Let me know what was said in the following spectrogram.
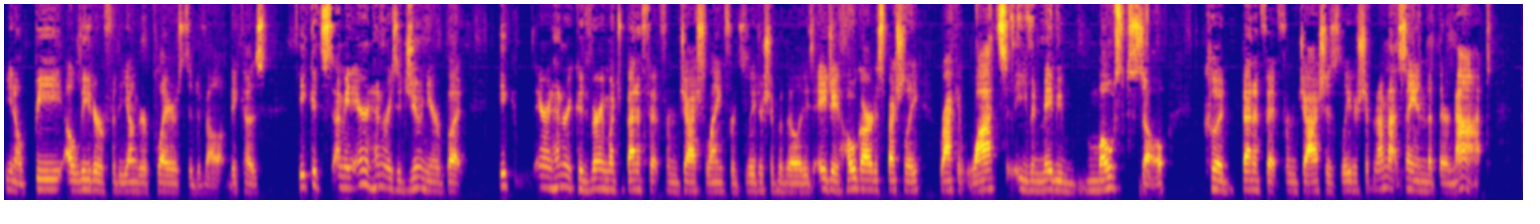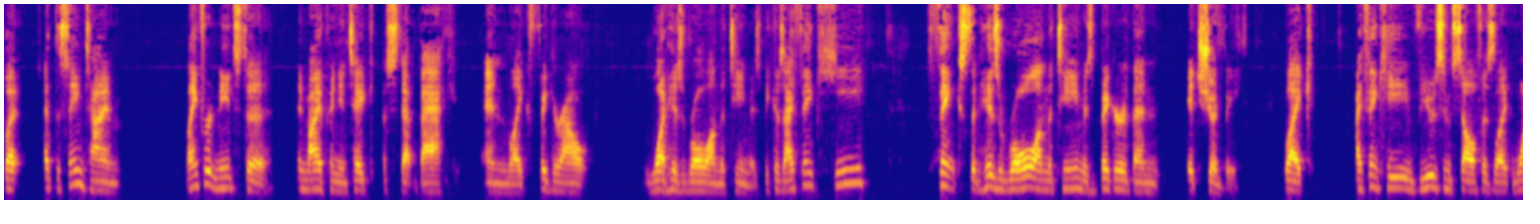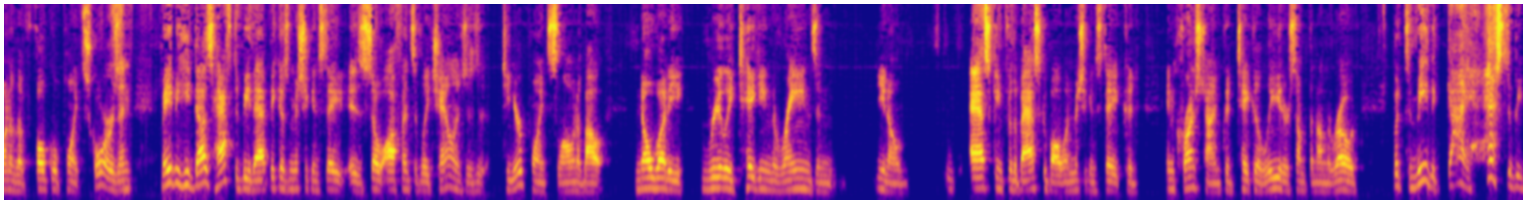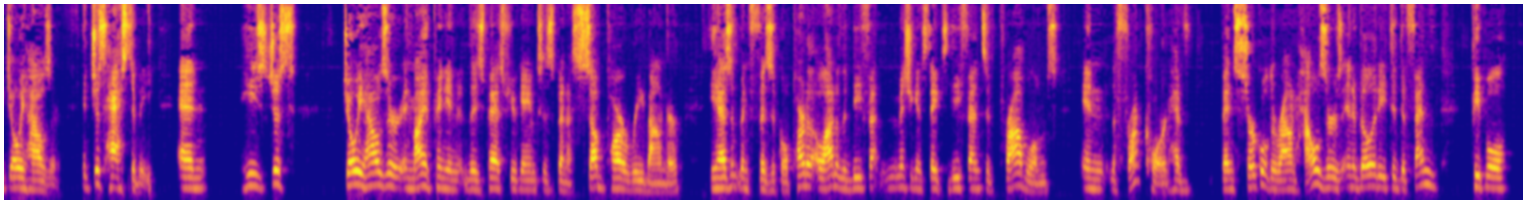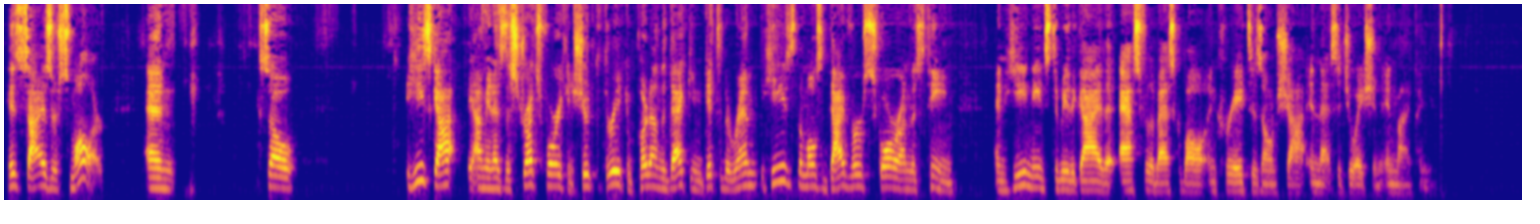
you know, be a leader for the younger players to develop. Because he could, I mean, Aaron Henry's a junior, but he, Aaron Henry, could very much benefit from Josh Langford's leadership abilities. AJ Hoggard, especially Rocket Watts, even maybe most so could benefit from Josh's leadership. And I'm not saying that they're not, but at the same time, Langford needs to, in my opinion, take a step back and like figure out what his role on the team is because I think he thinks that his role on the team is bigger than it should be. Like, I think he views himself as like one of the focal point scorers, and maybe he does have to be that because Michigan State is so offensively challenged. To your point, Sloan, about nobody really taking the reins and you know asking for the basketball when Michigan State could in crunch time could take a lead or something on the road. But to me, the guy has to be Joey Hauser. It just has to be, and he's just Joey Hauser, in my opinion, these past few games has been a subpar rebounder. He hasn't been physical. Part of a lot of the defense, Michigan State's defensive problems in the front court have been circled around Hauser's inability to defend people his size or smaller, and so he's got. I mean, as the stretch four, he can shoot the three, he can put it on the deck, he can get to the rim. He's the most diverse scorer on this team and he needs to be the guy that asks for the basketball and creates his own shot in that situation, in my opinion.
